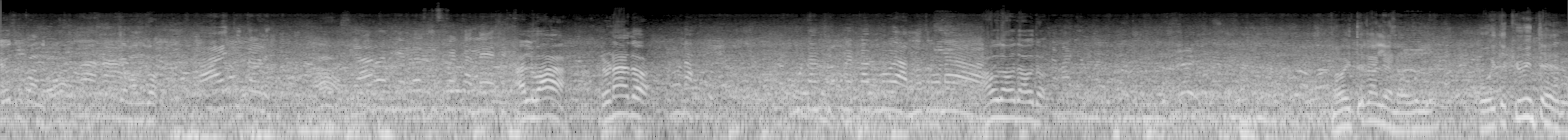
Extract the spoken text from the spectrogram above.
ಐವತ್ತು ರೂಪಾಯಿ ಅಂದರು ಇದಕ್ಕೆ ಬಂದು ಹಾಂ. ಅಲ್ವಾ? ಋಣ ಅದು. ಹೌದು ಹೌದು ಹೌದು. ಹೋಯ್ತು ಕಲ್ಯಾಣ ಹುಲ್ಲು ಹೋಯ್ತು ಕ್ಯೂ ಇಂತ ಇರು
